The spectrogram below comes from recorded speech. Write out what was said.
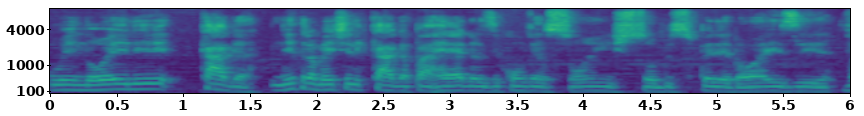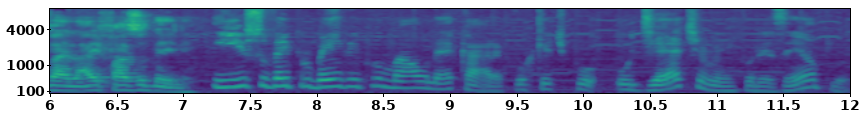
o Inoue ele caga. Literalmente ele caga para regras e convenções sobre super-heróis e vai lá e faz o dele. E isso vem pro bem e vem pro mal, né, cara? Porque, tipo, o Jetman, por exemplo,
